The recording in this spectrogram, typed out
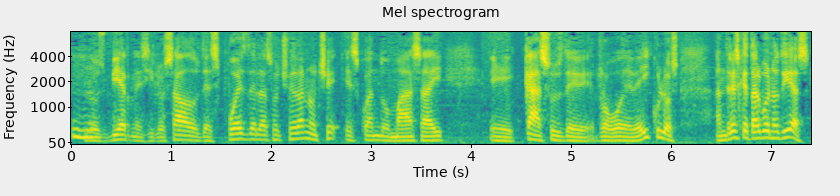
los viernes y los sábados después de las 8 de la noche es cuando más hay eh, casos de robo de vehículos. Andrés, ¿qué tal? Buenos días.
